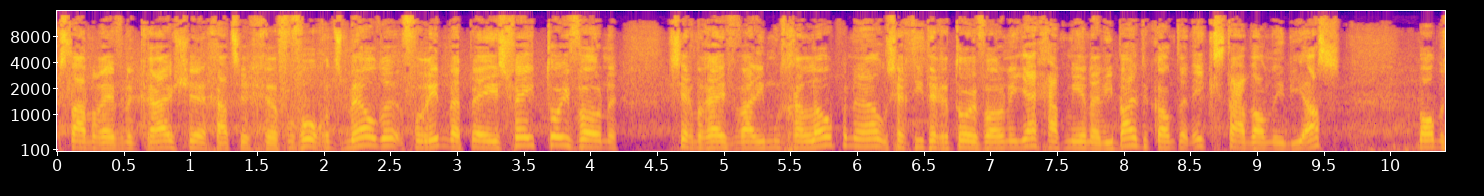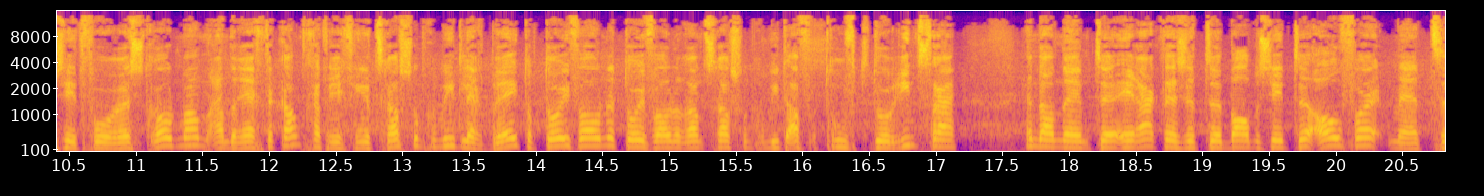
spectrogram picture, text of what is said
slaat nog even een kruisje. Gaat zich uh, vervolgens melden voorin bij PSV. Toivonen zegt nog even waar hij moet gaan lopen. Nou, zegt hij tegen Toivonen. Jij gaat meer naar die buitenkant en ik sta dan in die as. Balbezit voor Strootman aan de rechterkant. Gaat richting het strafschopgebied. Legt breed op Toivonen. Toivonen rand strafschopgebied afgetroefd door Rienstra. En dan neemt eh, Herakles het eh, balbezit eh, over met...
